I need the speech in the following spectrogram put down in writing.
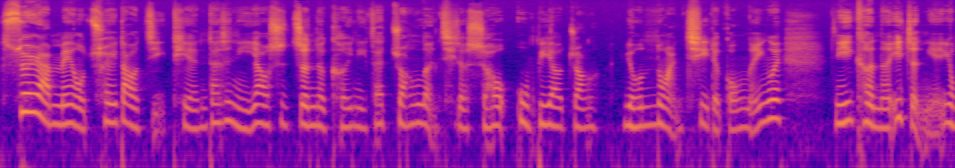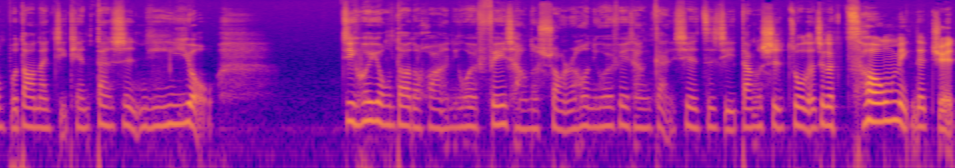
虽然没有吹到几天，但是你要是真的可以，你在装冷气的时候务必要装有暖气的功能，因为你可能一整年用不到那几天，但是你有。机会用到的话，你会非常的爽，然后你会非常感谢自己当时做了这个聪明的决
